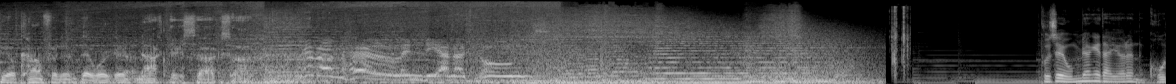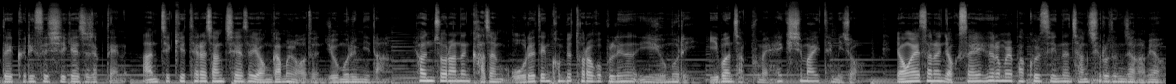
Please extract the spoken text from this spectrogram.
feel confident that we're going to knock their socks off. Give 'em hell, Indiana Jones! 부제 운명의 다이얼은 고대 그리스식에 제작된 안티키테라 장치에서 영감을 얻은 유물입니다. 현존하는 가장 오래된 컴퓨터라고 불리는 이 유물이 이번 작품의 핵심 아이템이죠. 영화에서는 역사의 흐름을 바꿀 수 있는 장치로 등장하며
